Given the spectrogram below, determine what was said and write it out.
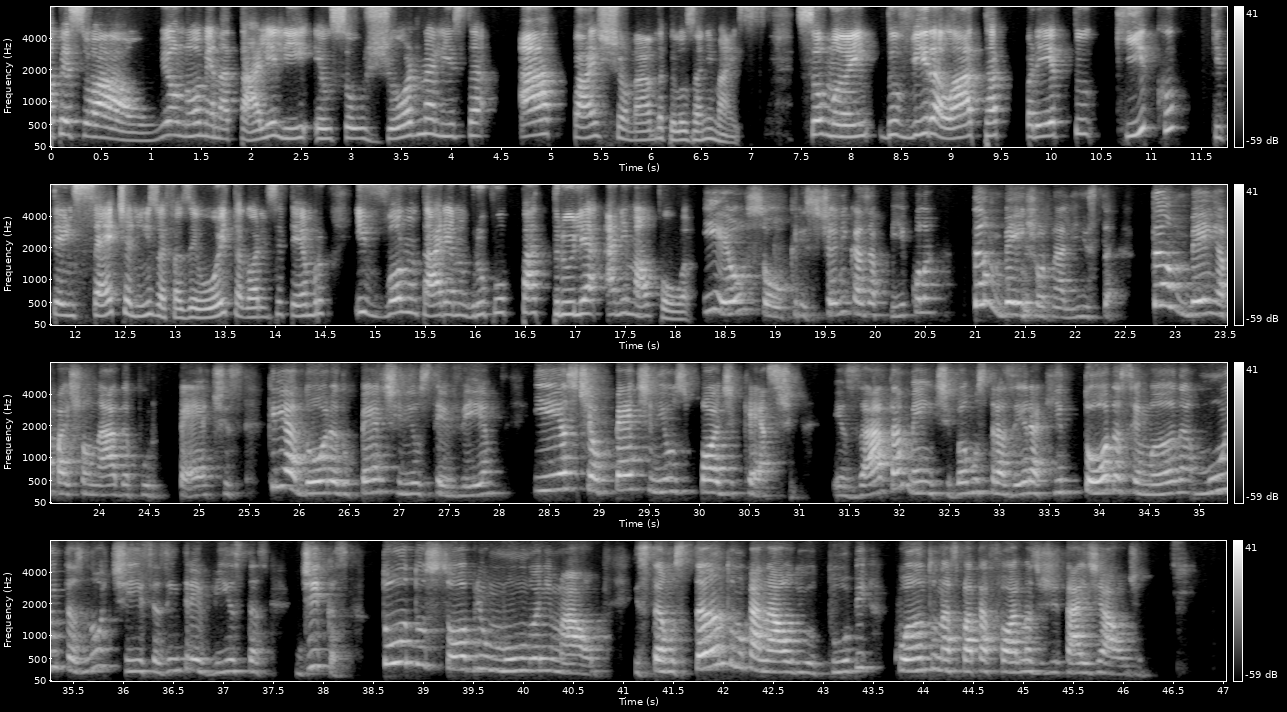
Fala pessoal, meu nome é Natália Eli, eu sou jornalista apaixonada pelos animais. Sou mãe do vira-lata preto Kiko, que tem sete aninhos, vai fazer oito agora em setembro, e voluntária no grupo Patrulha Animal Poa. E eu sou Cristiane Casapícola, também jornalista, também apaixonada por pets, criadora do Pet News TV, e este é o Pet News Podcast. Exatamente, vamos trazer aqui toda semana muitas notícias, entrevistas, dicas, tudo sobre o mundo animal. Estamos tanto no canal do YouTube quanto nas plataformas digitais de áudio.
